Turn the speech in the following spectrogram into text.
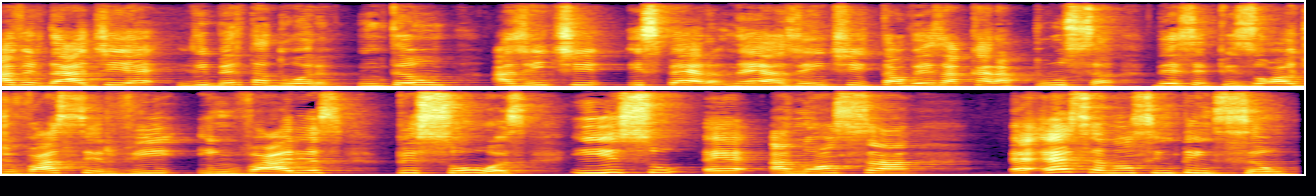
a verdade é libertadora. Então a gente espera, né? A gente talvez a carapuça desse episódio vá servir em várias pessoas e isso é a nossa é essa é a nossa intenção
